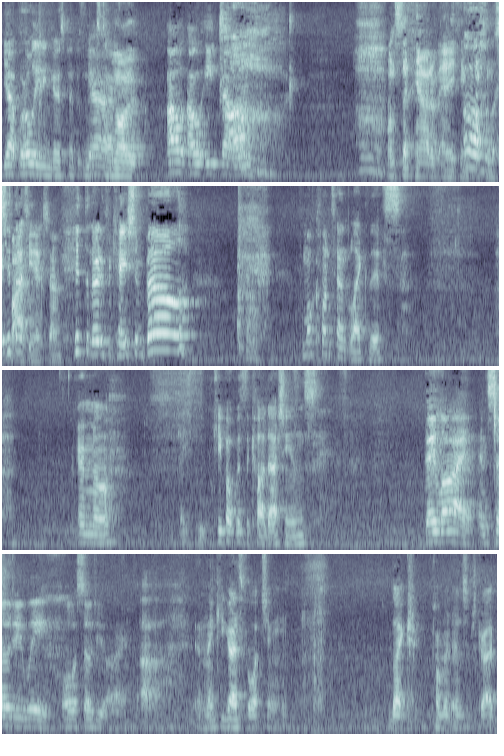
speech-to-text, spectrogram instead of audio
Yeah, we're all eating ghost peppers next Yeah. time. No, I'll I'll eat that I'm stepping out of anything Oh, fucking spicy that- next time. Hit the notification bell for more content like this. And uh, keep up with the Kardashians. They lie, and so do we, or so do I. Uh, and thank you guys for watching. Like, comment, and subscribe.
